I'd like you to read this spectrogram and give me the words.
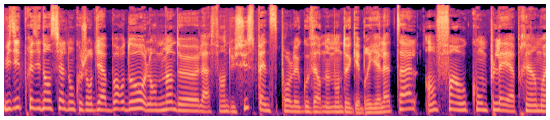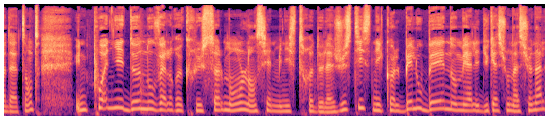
Visite présidentielle donc aujourd'hui à Bordeaux au lendemain de la fin du suspense pour le gouvernement de Gabriel Attal. Enfin au complet après un mois d'attente. Une poignée de nouvelles recrues seulement. L'ancienne ministre de la Justice, Nicole Belloubet, nommée à l'éducation nationale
